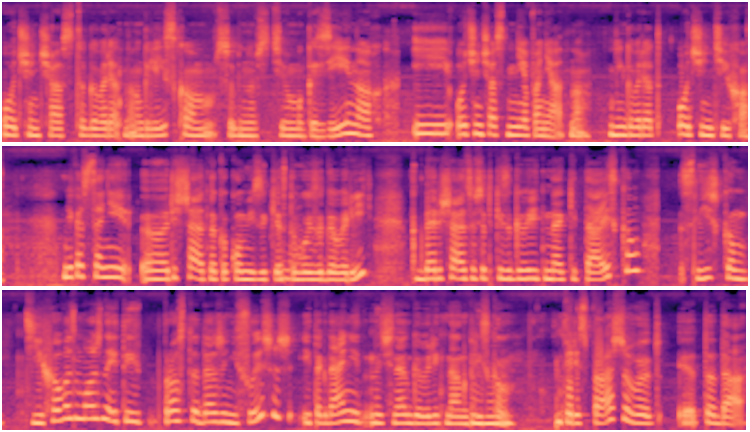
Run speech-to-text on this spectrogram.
очень часто говорят на английском, особенно в магазинах, и очень часто непонятно. Они говорят очень тихо. Мне кажется, они э, решают, на каком языке да. с тобой заговорить. Когда решаются все-таки заговорить на китайском, слишком тихо, возможно, и ты просто даже не слышишь, и тогда они начинают говорить на английском. Угу. Переспрашивают, это да,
